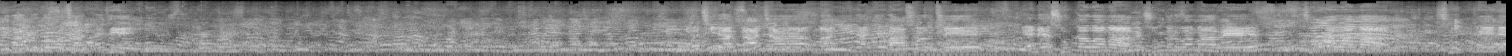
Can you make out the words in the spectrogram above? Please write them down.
નિરાતે શાંતિથી. પછી આ કાચા માટીના જે વાસણ છે, એને સુકવવામાં આવે. શું કરવામાં આવે, સુકવવામાં આવે. સૂકવીને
